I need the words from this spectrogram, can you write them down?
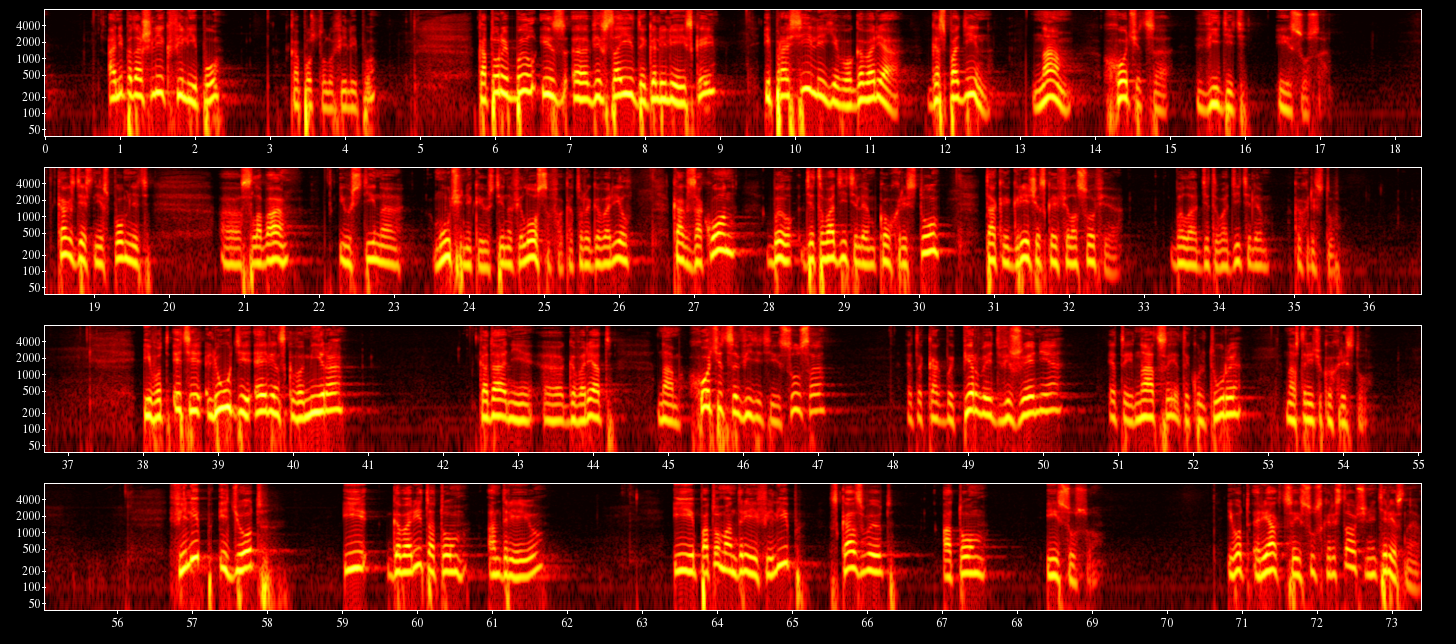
Они подошли к Филиппу, к апостолу Филиппу, который был из э, Вифсаиды Галилейской, и просили его, говоря, «Господин, нам хочется видеть Иисуса». Как здесь не вспомнить э, слова Иустина мученика Юстина Философа, который говорил, как закон был детоводителем ко Христу, так и греческая философия была детоводителем ко Христу. И вот эти люди эллинского мира, когда они э, говорят, нам хочется видеть Иисуса, это как бы первое движение этой нации, этой культуры – навстречу ко Христу. Филипп идет и говорит о том Андрею, и потом Андрей и Филипп сказывают о том Иисусу. И вот реакция Иисуса Христа очень интересная.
